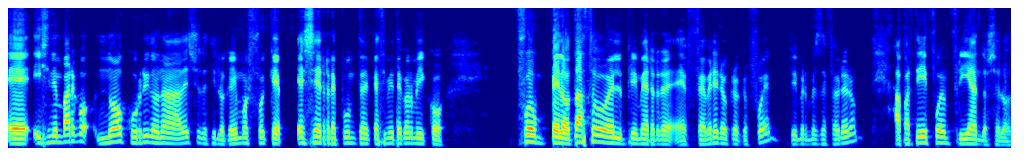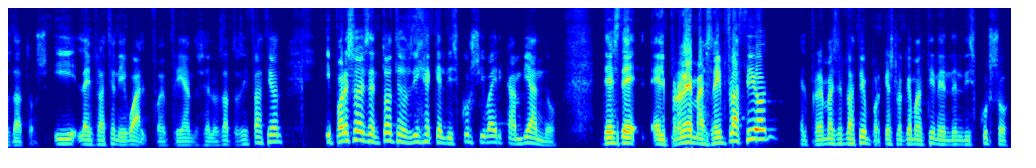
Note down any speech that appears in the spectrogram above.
eh, y sin embargo no ha ocurrido nada de eso. Es decir, lo que vimos fue que ese repunte del crecimiento económico fue un pelotazo el primer eh, febrero, creo que fue, primer mes de febrero. A partir de ahí fue enfriándose los datos y la inflación igual, fue enfriándose los datos de inflación. Y por eso desde entonces os dije que el discurso iba a ir cambiando. Desde el problema es la inflación, el problema es la inflación porque es lo que mantienen en el discurso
